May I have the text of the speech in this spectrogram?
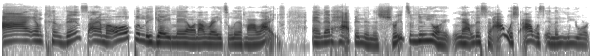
I am convinced I am an openly gay male and I'm ready to live my life. And that happened in the streets of New York. Now, listen, I wish I was in the New York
